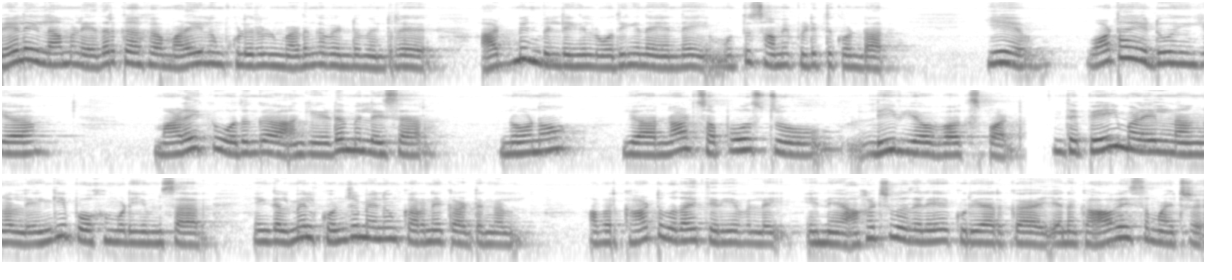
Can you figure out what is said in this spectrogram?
வேலை இல்லாமல் எதற்காக மழையிலும் குளிரிலும் நடுங்க வேண்டும் என்று அட்மின் பில்டிங்கில் ஒதுங்கின என்னை முத்துசாமி பிடித்து கொண்டார். Hey what are you doing here மழைக்கு ஒதுங்க அங்கே இடமில்லை sir no no you are not suppose to leave your work spot இந்த பேய் மலையில் நாங்கள் எங்கே போக முடியும் சார் எங்கள் மேல் கொஞ்சமேனும் கருணை காட்டுங்கள். அவர் காட்டுவதாய் தெரியவில்லை. என்னை அகற்றுவதிலேயே குறியா இருக்க எனக்கு ஆவேசமாயிற்று.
